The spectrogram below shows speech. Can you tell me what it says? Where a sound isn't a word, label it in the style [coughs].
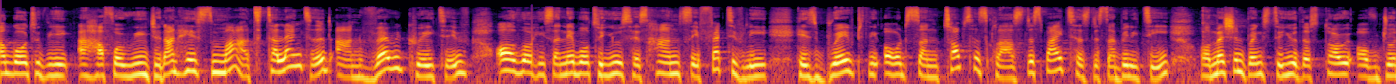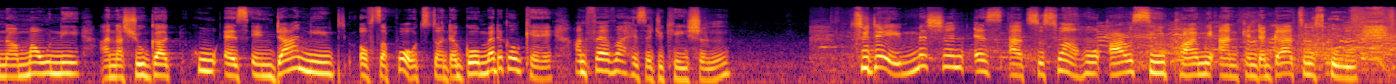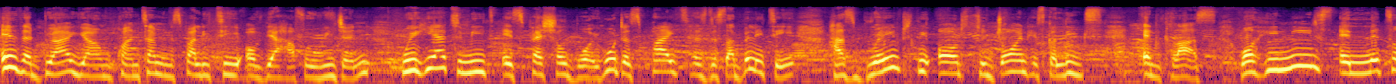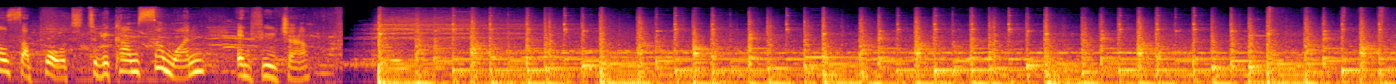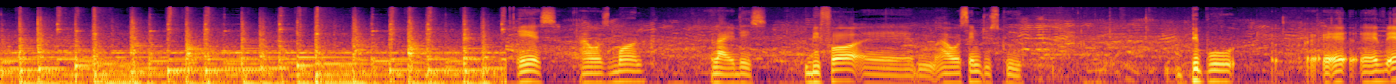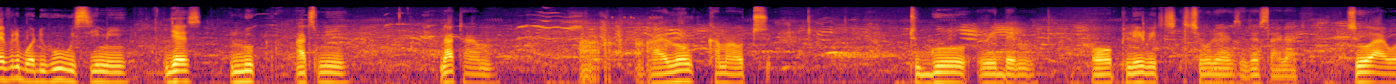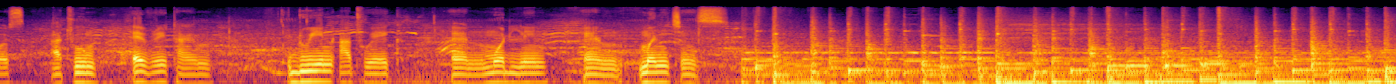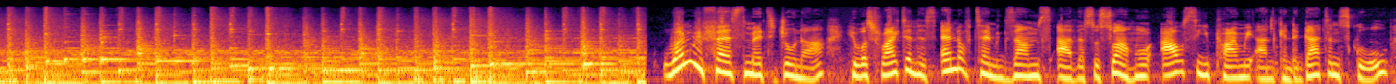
I'll go to the Ahafo region and he's smart, talented and very creative. Although he's unable to use his hands effectively, he's braved the odds and tops his class despite his disability. Well, Mission brings to you the story of Jonah Mauni Anashuga who is in dire need of support to undergo medical care and further his education. Today, Mission is at Suswanho RC Primary and Kindergarten School in the Duayaw Nkwanta municipality of the Ahafo region. We're here to meet a special boy who, despite his disability, has braved the odds to join his colleagues in class. Well, he needs a little support to become someone in future. Yes, I was born like this. Before um, I was sent to school, people, eh, eh, eh, everybody who will see me just look at me. That time, I don't come out to go with them or play with children, just like that. So I was at home every time doing artwork and modeling and many things. When we first met Jonah, he was writing his end of term exams at the Suswanho RC Primary and Kindergarten School.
